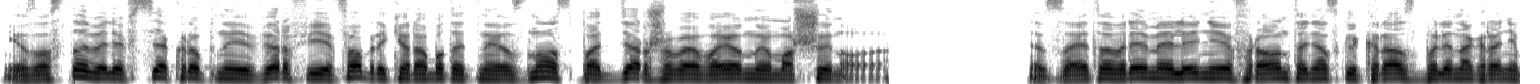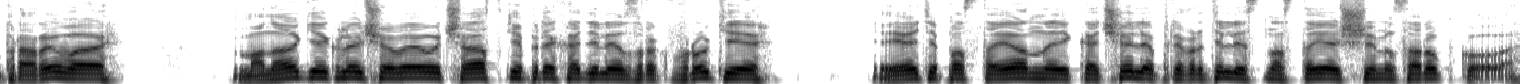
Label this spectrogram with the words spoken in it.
и заставили все крупные верфи и фабрики работать на износ, поддерживая военную машину. За это время линии фронта несколько раз были на грани прорыва, многие ключевые участки переходили из рук в руки, и эти постоянные качели превратились в настоящую мясорубку.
